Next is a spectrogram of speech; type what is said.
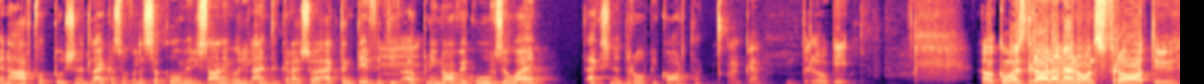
en hard wil push en dit lyk asof hulle sukkel om hierdie signing oor die lyn te kry. So ek dink definitief opening naweek Wolves away. Ek sien 'n drop die kaarte. Okay. Drogie. Nou kom ons dra dan nou ons vrae toe.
